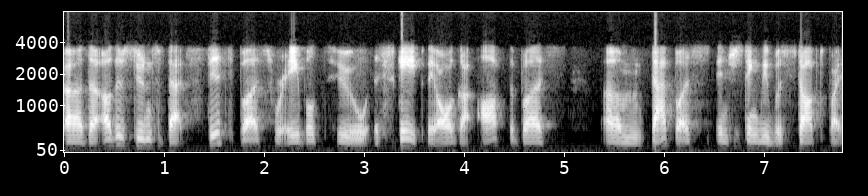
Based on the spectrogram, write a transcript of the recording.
uh, the other students of that fifth bus were able to escape. They all got off the bus. Um, that bus, interestingly, was stopped by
